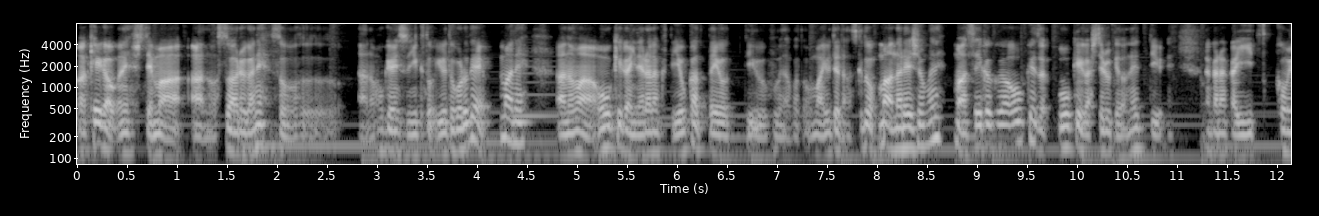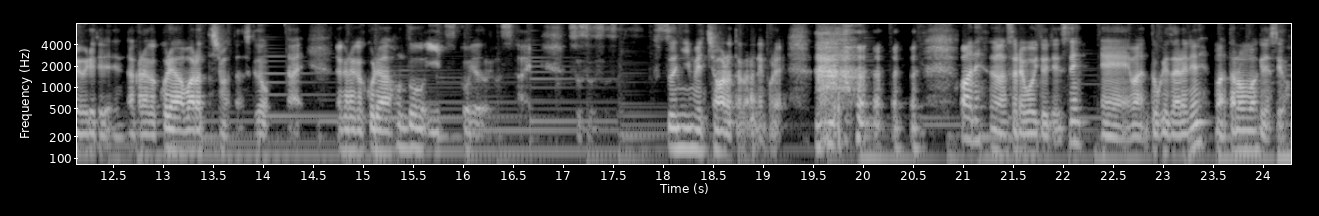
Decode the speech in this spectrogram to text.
まあ、怪我をね、して、まあ、あの、スワルがね、そうそうそう、あの、保健室に行くというところで、まあね、あの、まあ、大怪我にならなくてよかったよっていう風なことを、まあ、言ってたんですけど、まあ、ナレーションがね、まあ、性格が大怪我大怪我してるけどねっていうね、なかなかいいツッコミを入れてて、ね、なかなかこれは笑ってしまったんですけど、はい。なかなかこれは本当いいツッコミだと思います。はい。そうそうそうそう。普通にめっちゃ笑ったからね、これ。まあね、まあ、それ置いといてですね、えー、まあ、土下座でね、まあ、頼むわけですよ。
